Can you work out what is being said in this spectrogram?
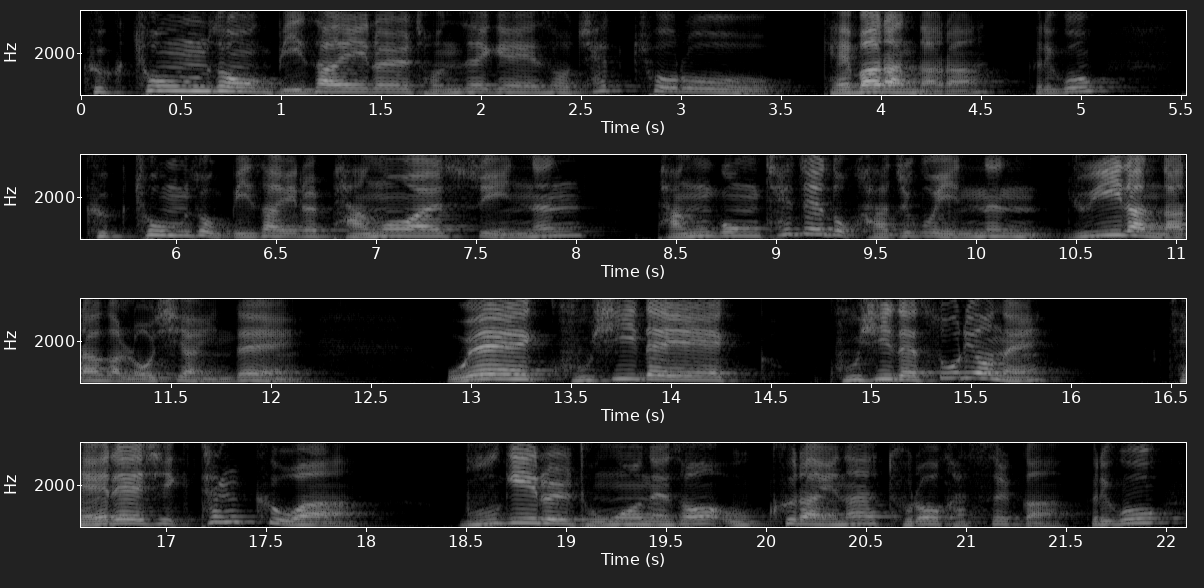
극초음속 미사일을 전 세계에서 최초로 개발한 나라 그리고 극초음속 미사일을 방어할 수 있는 방공 체제도 가지고 있는 유일한 나라가 러시아인데 왜 구시대의 구시대 소련의 재래식 탱크와 무기를 동원해서 우크라이나에 들어갔을까? 그리고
